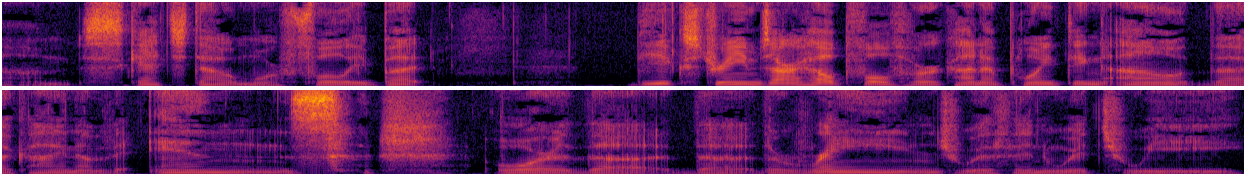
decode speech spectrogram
um, sketched out more fully. But the extremes are helpful for kind of pointing out the kind of ends or the the the range within which we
